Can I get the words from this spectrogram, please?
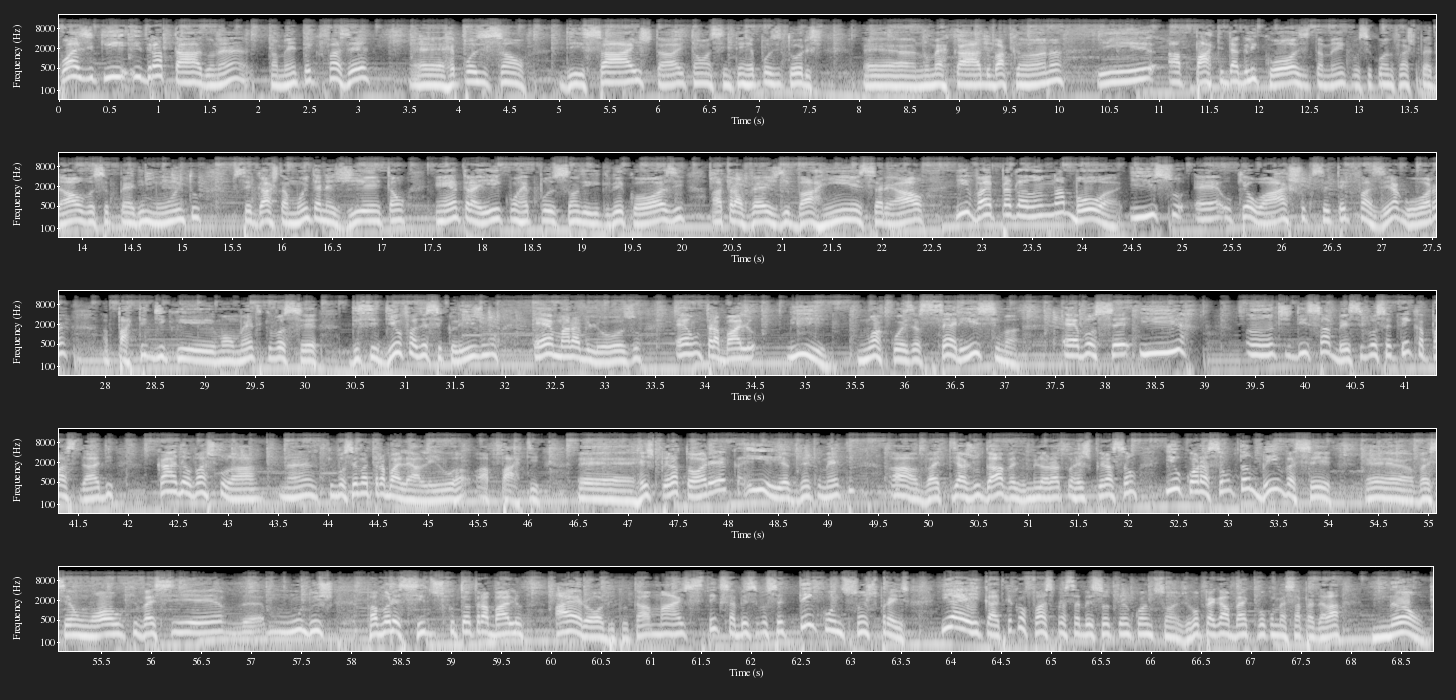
quase que hidratado, né? Também tem que fazer é, reposição de sais, tá? Então, assim, tem repositores é, no mercado bacana e a parte da glicose também, que você quando faz pedal, você perde muito, você gasta muita energia, então entra aí com reposição de glicose através de barrinhas cereal e vai pedalando na boa. E isso é o que eu acho que você tem que fazer agora, a partir de que momento que você decidiu fazer ciclismo, é maravilhoso, é um trabalho e uma coisa seríssima é você ir antes de saber se você tem capacidade cardiovascular, né? Que você vai trabalhar ali a, parte é, respiratória e, evidentemente, ah, vai te ajudar, vai melhorar a tua respiração e o coração também vai ser é, vai ser um órgão que vai ser é, um dos favorecidos com o teu trabalho aeróbico, tá? Mas você tem que saber se você tem condições para isso. E aí, Ricardo, o que, que eu faço para saber se eu tenho condições? Eu vou pegar a bike e vou começar a pedalar? Não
